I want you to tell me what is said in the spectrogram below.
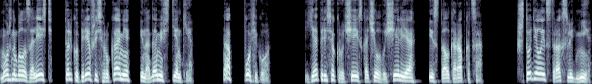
можно было залезть, только уперевшись руками и ногами в стенки. А пофигу. Я пересек ручей, вскочил в ущелье и стал карабкаться. Что делает страх с людьми?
